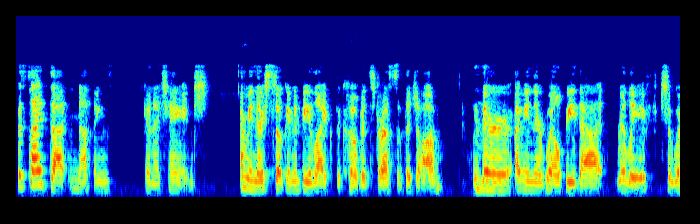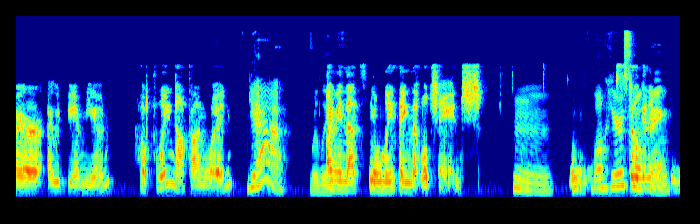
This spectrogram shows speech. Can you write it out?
Besides that, nothing's going to change. I mean, there's still going to be like the COVID stress of the job. Mhm. There, I mean, there will be that relief to where I would be immune. Hopefully, knock on wood. Yeah, really. I mean, that's the only thing that will change. hmm. Well, here's Still hoping. gonna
